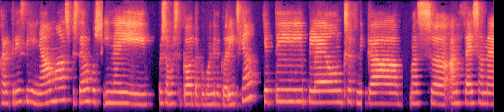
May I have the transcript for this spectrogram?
χαρακτηρίζει τη γενιά μας πιστεύω πως είναι η προσαρμοστικότητα που έχουν και τα κορίτσια γιατί πλέον ξαφνικά μας ε, αναθέσανε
